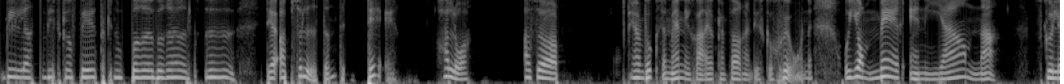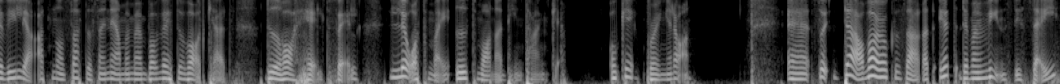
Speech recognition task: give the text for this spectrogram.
vill att vi ska ha fetknoppar överallt. Uh. Det är absolut inte det. Hallå? Alltså, jag är en vuxen människa, jag kan föra en diskussion. Och jag mer än gärna skulle vilja att någon satte sig ner med mig och bara, vet du vad Cats, du har helt fel. Låt mig utmana din tanke. Okej, okay, bring it on. Eh, så där var jag också så här att ett, det var en vinst i sig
